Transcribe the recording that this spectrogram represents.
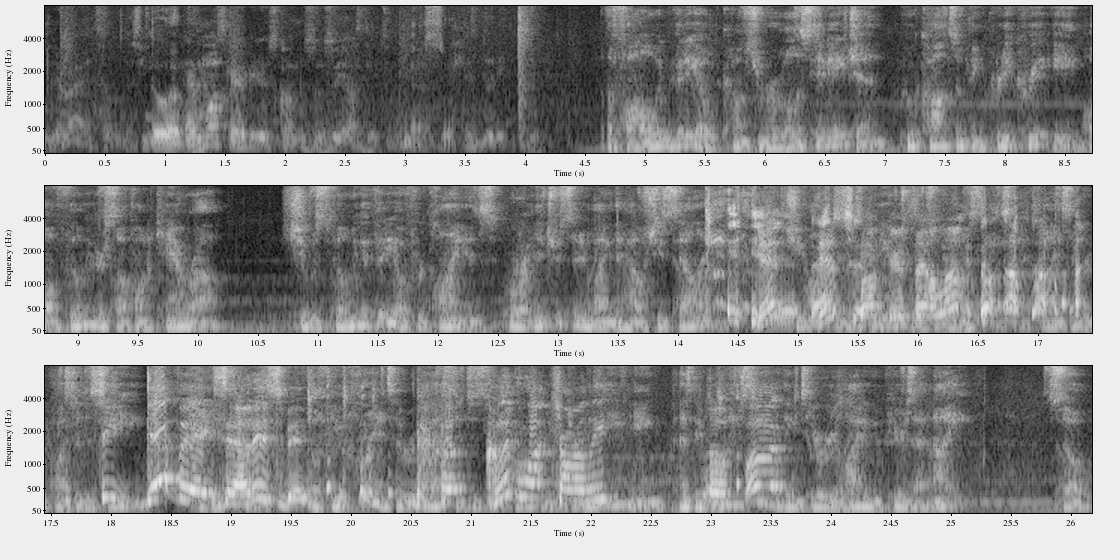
gonna get right into it. Let's do it, And man. more scary videos coming soon, so y'all stay tuned. Yes, sir. Let's do it. The following video comes from a real estate agent who caught something pretty creepy while filming herself on camera. She was filming a video for clients who are interested in buying the house she's selling. Yeah, She this uploaded fucked video herself to up. her business that clients had requested to She see. definitely ain't sell this A bitch. few clients had requested to see Good luck, Charlie. the evening as they The wanted to see how the interior lighting appears at night. So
